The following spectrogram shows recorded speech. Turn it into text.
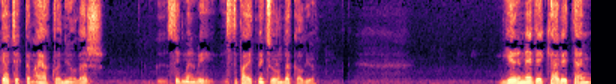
gerçekten ayaklanıyorlar. Sigmund Rhee istifa etmek zorunda kalıyor. Yerine vekaleten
